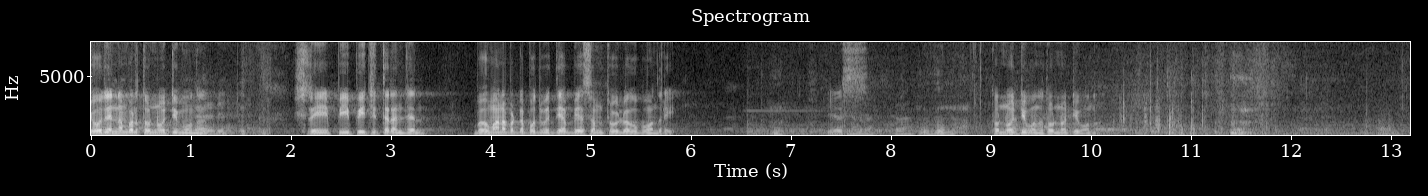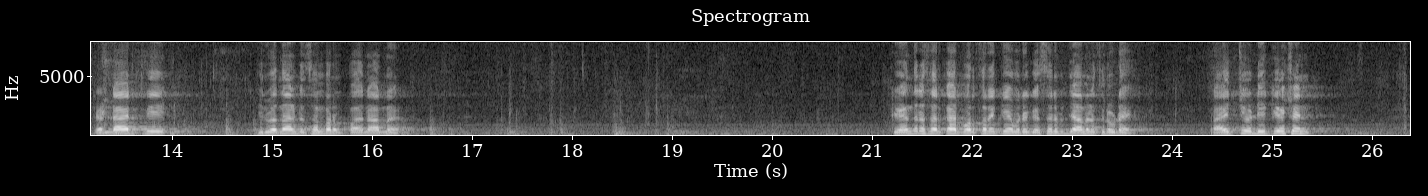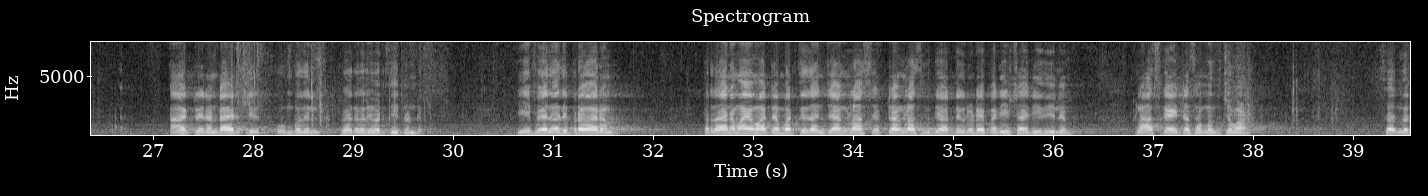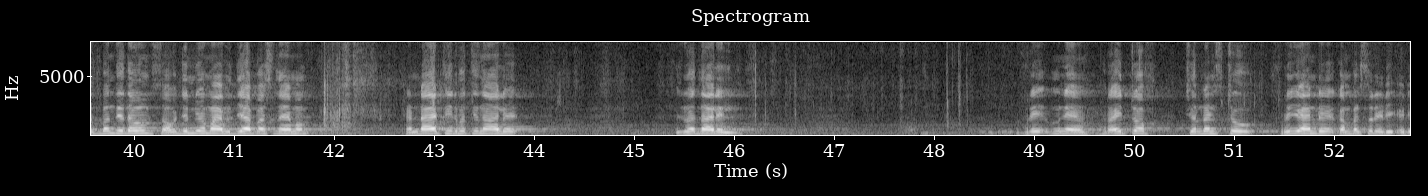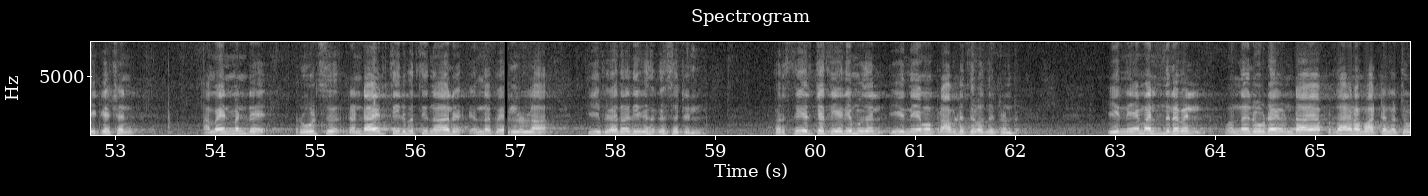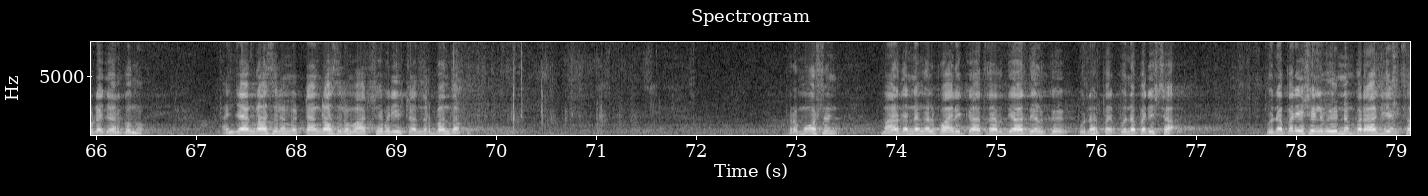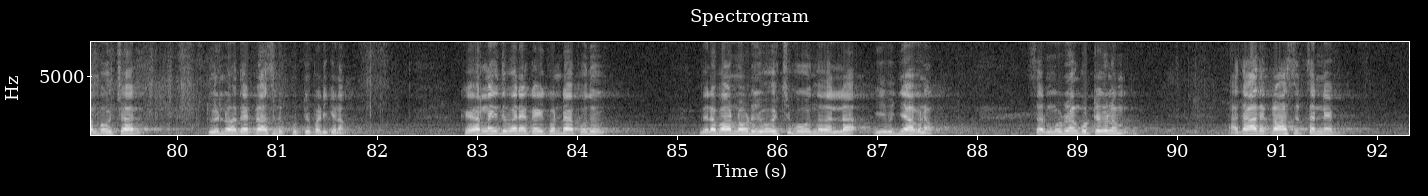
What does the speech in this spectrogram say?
ചോദ്യം നമ്പർ തൊണ്ണൂറ്റി മൂന്ന് ശ്രീ പി പി ചിത്തരഞ്ജൻ ബഹുമാനപ്പെട്ട പൊതുവിദ്യാഭ്യാസം തൊഴിൽ വകുപ്പ് മന്ത്രി. യെസ് തൊണ്ണൂറ്റി മൂന്ന് തൊണ്ണൂറ്റി മൂന്ന് രണ്ടായിരത്തി ഇരുപത്തിനാല് ഡിസംബർ പതിനാറിന് കേന്ദ്ര സർക്കാർ പുറത്തിറക്കിയ ഒരു ഗസറ്റ് വിജ്ഞാപനത്തിലൂടെ റൈറ്റ് ടു എഡ്യൂക്കേഷൻ ആക്ട് രണ്ടായിരത്തി ഒമ്പതിൽ ഭേദഗതി വരുത്തിയിട്ടുണ്ട്. ഈ ഭേദഗതി പ്രകാരം പ്രധാനമായ മാറ്റം വരുത്തിയത് അഞ്ചാം ക്ലാസ് എട്ടാം ക്ലാസ് വിദ്യാർത്ഥികളുടെ പരീക്ഷാ രീതിയിലും ക്ലാസ് കയറ്റം സംബന്ധിച്ചുമാണ്. സർ നിർബന്ധിതവും സൗജന്യവുമായ വിദ്യാഭ്യാസ നിയമം രണ്ടായിരത്തി ഇരുപത്തിനാല് ഇരുപത്തിനാലിൽ ഫ്രീ പിന്നെ right of childrens to free and compulsory education അമൈൻമെന്റ് rules രണ്ടായിരത്തി ഇരുപത്തിനാല് എന്ന പേരിലുള്ള ഈ ഭേദഗതി ഗസറ്റിൽ പ്രസിദ്ധീകരിച്ച തീയതി മുതൽ ഈ നിയമം പ്രാബല്യത്തിൽ വന്നിട്ടുണ്ട്. ഈ നിയമം നിലവിൽ വന്നതിലൂടെ ഉണ്ടായ പ്രധാന മാറ്റങ്ങൾ ചുവടെ ചേർക്കുന്നു. അഞ്ചാം ക്ലാസ്സിലും എട്ടാം ക്ലാസ്സിലും വാർഷിക പരീക്ഷ നിർബന്ധം. പ്രമോഷൻ മാനദണ്ഡങ്ങൾ പാലിക്കാത്ത വിദ്യാർത്ഥികൾക്ക് പുനഃപ പുനഃപരീക്ഷ. പുനഃപരീക്ഷയിൽ വീണ്ടും പരാജയം സംഭവിച്ചാൽ വീണ്ടും അതേ ക്ലാസ്സിൽ കുട്ടി പഠിക്കണം. കേരളം ഇതുവരെ കൈക്കൊണ്ട പൊതു നിലപാടിനോട് യോജിച്ചു പോകുന്നതല്ല ഈ വിജ്ഞാപനം. സർ മുഴുവൻ കുട്ടികളും അതാത് ക്ലാസ്സിൽ തന്നെ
